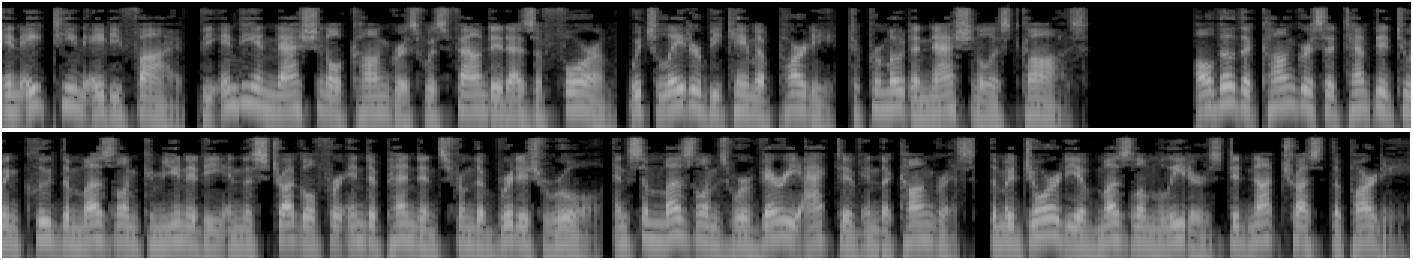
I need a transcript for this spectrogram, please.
In 1885, the Indian National Congress was founded as a forum, which later became a party, to promote a nationalist cause. Although the Congress attempted to include the Muslim community in the struggle for independence from the British rule, and some Muslims were very active in the Congress, the majority of Muslim leaders did not trust the party.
